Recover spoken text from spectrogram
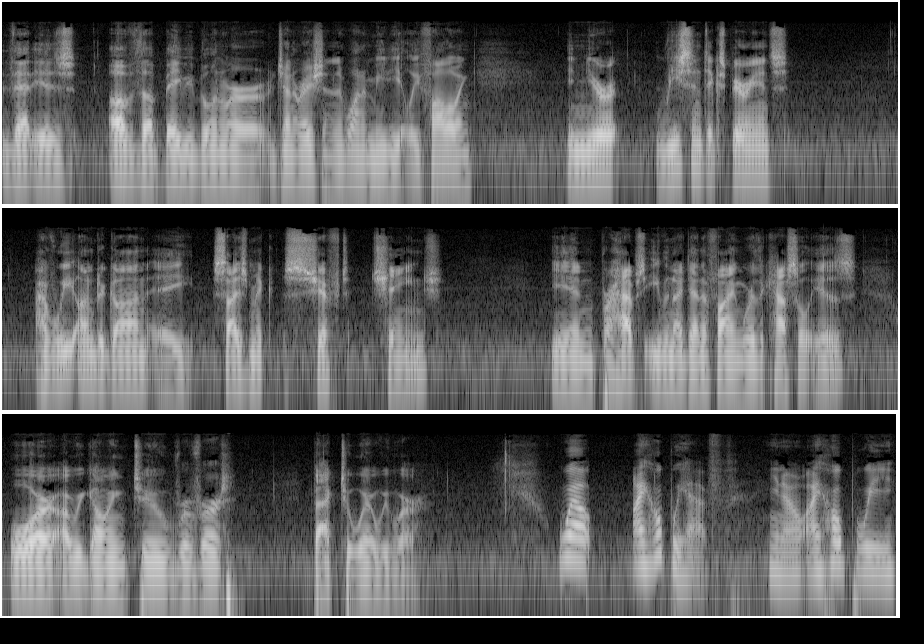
that is of the baby boomer generation and one immediately following, in your recent experience, have we undergone a seismic shift change in perhaps even identifying where the castle is, or are we going to revert back to where we were? Well, I hope we have. You know, I hope we.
